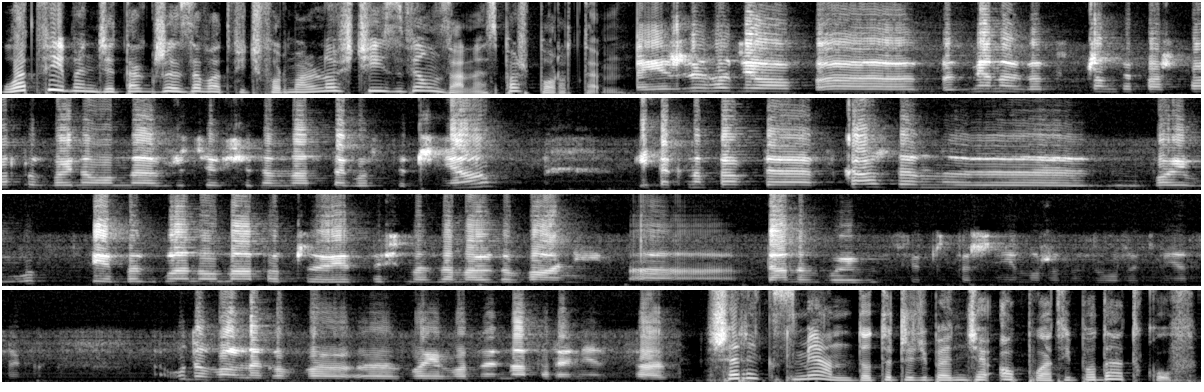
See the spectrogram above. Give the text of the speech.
Łatwiej będzie także załatwić formalności związane z paszportem. Jeżeli chodzi o e, zmiany dotyczące paszportów, wejdą one w życie 17 stycznia i tak naprawdę w każdym e, bez względu na to, czy jesteśmy zameldowani e, w danym województwie, czy też nie, możemy złożyć wniosek u dowolnego wo, e, wojewody na terenie całego Szereg zmian dotyczyć będzie opłat i podatków.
